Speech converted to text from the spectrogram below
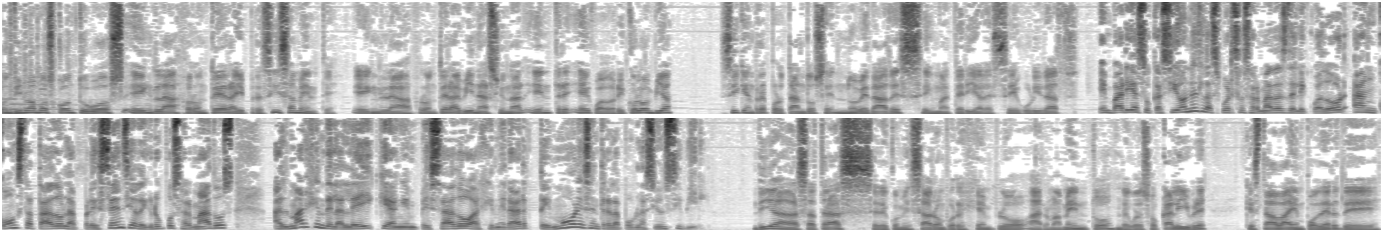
Continuamos con tu voz en la frontera y precisamente en la frontera binacional entre Ecuador y Colombia siguen reportándose novedades en materia de seguridad. En varias ocasiones, las Fuerzas Armadas del Ecuador han constatado la presencia de grupos armados al margen de la ley que han empezado a generar temores entre la población civil. Días atrás se decomisaron, por ejemplo, armamento de grueso calibre que estaba en poder de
